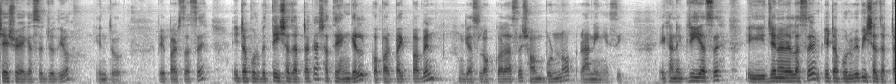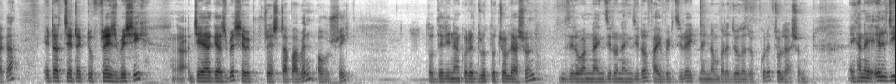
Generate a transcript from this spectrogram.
শেষ হয়ে গেছে যদিও, কিন্তু পেপারস আছে। এটা পড়বে তেইশ হাজার টাকা। সাথে অ্যাঙ্গেল, কপার পাইপ পাবেন, গ্যাস লক করা আছে, সম্পূর্ণ রানিং এসি। এখানে গ্রি আছে, এই জেনারেল আছে, এটা পড়বে বিশ হাজার টাকা। এটার চেয়ে এটা একটু ফ্রেশ বেশি যে আগে আসবে সে ফ্রেশটা পাবেন, অবশ্যই। তো দেরি না করে দ্রুত চলে আসুন, zero one nine zero nine zero five eight zero eight nine নাম্বারে যোগাযোগ করে চলে আসুন। এখানে এলজি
